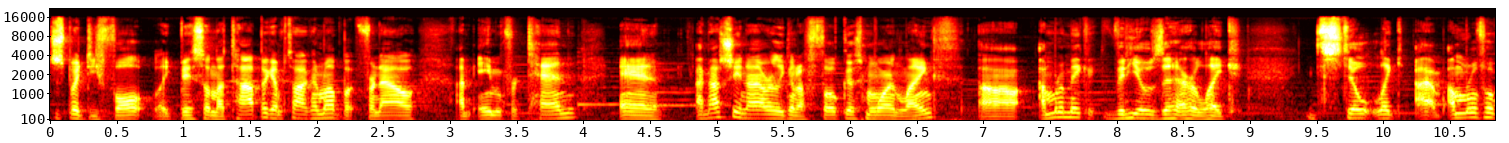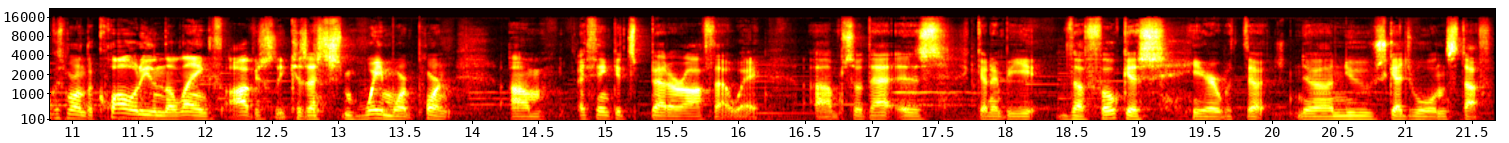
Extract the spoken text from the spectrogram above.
just by default, like based on the topic I'm talking about. But for now, I'm aiming for 10. And I'm actually not really going to focus more on length. Uh, I'm going to make videos that are like still like I'm, to focus more on the quality than the length, obviously, because that's way more important. Um, I think it's better off that way. Um, so that is going to be the focus here with the, the new schedule and stuff.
